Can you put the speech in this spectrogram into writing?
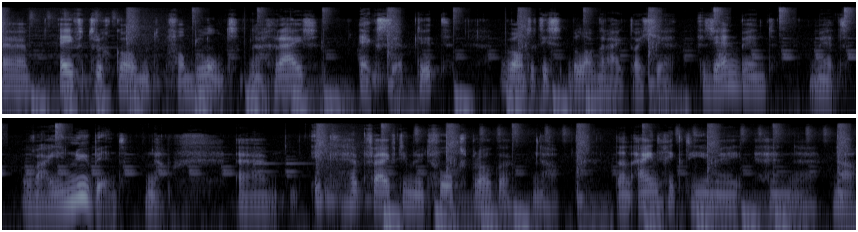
ehm, even terugkomend van blond naar grijs, accept dit. Want het is belangrijk dat je zen bent met waar je nu bent. Nou, ehm, ik heb 15 minuten volgesproken. Nou, dan eindig ik het hiermee. En uh, nou,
